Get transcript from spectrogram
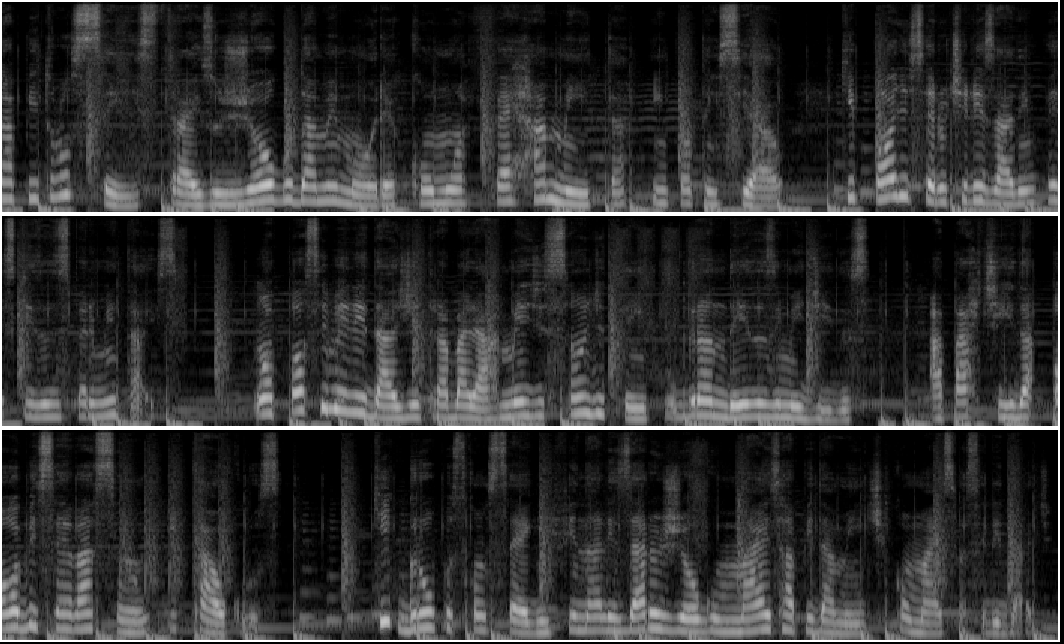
Capítulo 6 traz o jogo da memória como uma ferramenta em potencial que pode ser utilizado em pesquisas experimentais. Uma possibilidade de trabalhar medição de tempo, grandezas e medidas a partir da observação e cálculos. Que grupos conseguem finalizar o jogo mais rapidamente com mais facilidade?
